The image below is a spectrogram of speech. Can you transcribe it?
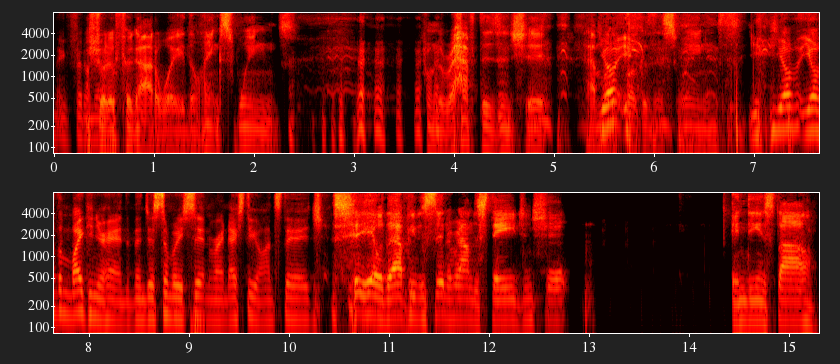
They I'm sure they'll figure out a way to hang swings from the rafters and shit. Have Yo- motherfuckers in swings. you, you have you have the mic in your hand, and then just somebody sitting right next to you on stage. Yeah, with that people sitting around the stage and shit. Indian style.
